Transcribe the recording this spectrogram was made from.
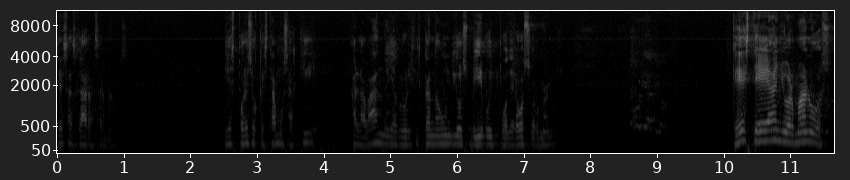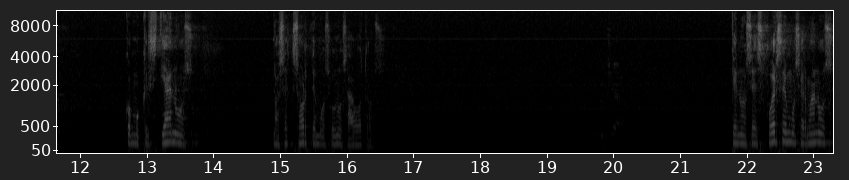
de esas garras, hermanos. Y es por eso que estamos aquí, alabando y glorificando a un Dios vivo y poderoso, hermanos. Que este año, hermanos, como cristianos, nos exhortemos unos a otros. Que nos esfuercemos, hermanos,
